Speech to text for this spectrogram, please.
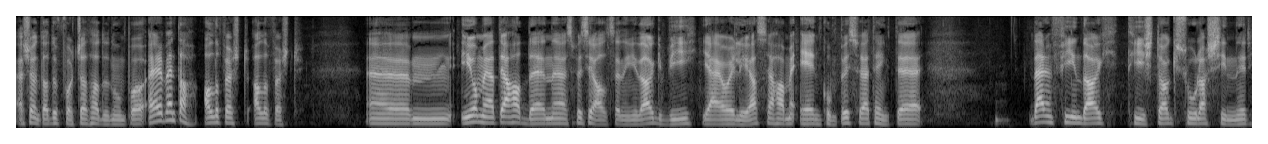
Jeg skjønte at du fortsatt hadde noen på eh, Vent, da. Aller først. Aller først. Um, I og med at jeg hadde en eh, spesialsending i dag, vi, jeg og Elias Jeg har med én kompis, så jeg tenkte Det er en fin dag. Tirsdag, sola skinner.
